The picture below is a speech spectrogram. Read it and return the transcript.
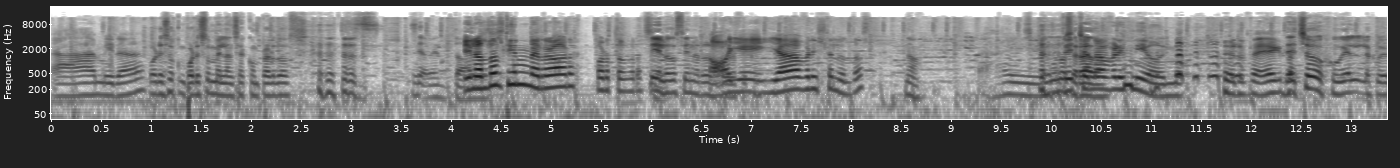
Ah, mira. Por eso, por eso me lancé a comprar dos. Se aventó. Y los dos tienen error ortográfico. Sí, los dos tienen error. Oye, ¿y ¿ya abriste los dos? No. Ay, Tengo uno de hecho no abrí ni uno. Perfecto. De hecho, jugué el... Jugué...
